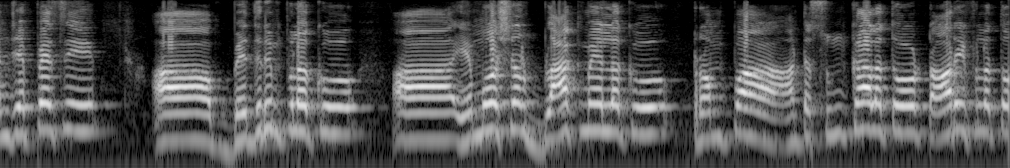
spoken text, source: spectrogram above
అని చెప్పేసి బెదిరింపులకు ఎమోషనల్ బ్లాక్మెయిల్లకు ట్రంప్ అంటే సుంకాలతో టారిఫ్లతో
